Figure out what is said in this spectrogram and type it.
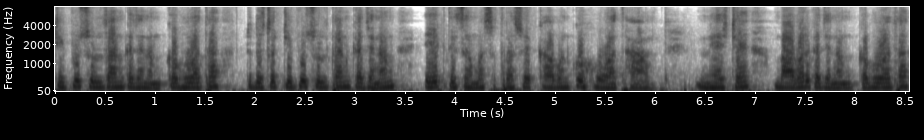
टीपू सुल्तान का जन्म कब हुआ था? तो दोस्तों, टीपू सुल्तान का जन्म एक दिसंबर सत्रह सौ इक्यावन को हुआ था। नेक्स्ट है, बाबर का जन्म कब हुआ था?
